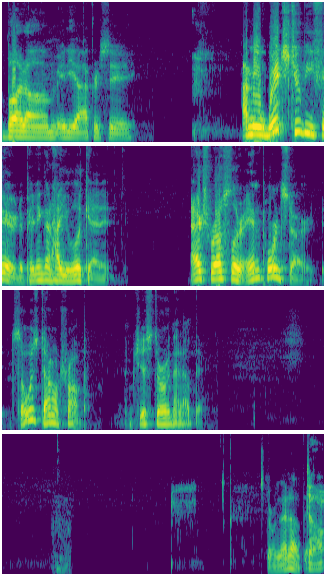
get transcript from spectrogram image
But um, idiocracy. I mean, which to be fair, depending on how you look at it, ex-wrestler and porn star. So was Donald Trump. I'm just throwing that out there. Just throwing that out there. Don-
